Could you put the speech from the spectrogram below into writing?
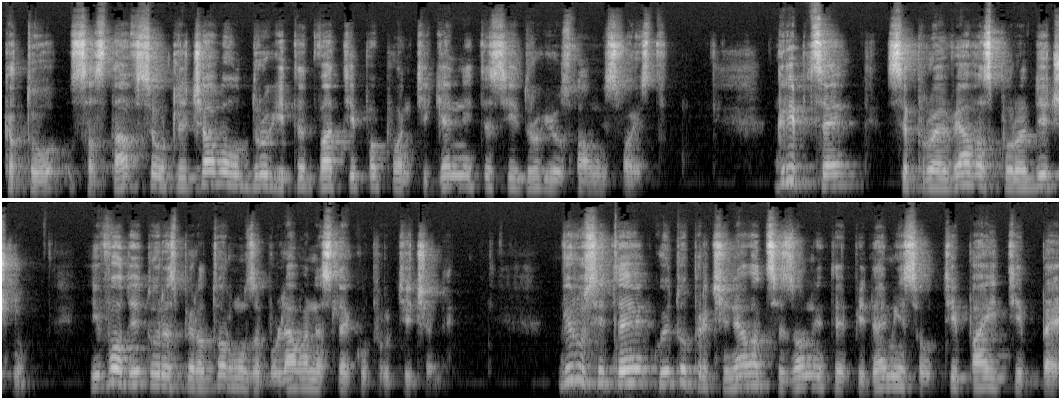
като състав, се отличава от другите два типа по антигенните си и други основни свойства. Грип С се проявява спорадично и води до респираторно заболяване с леко протичане. Вирусите, които причиняват сезонните епидемии са от тип А и тип Б.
